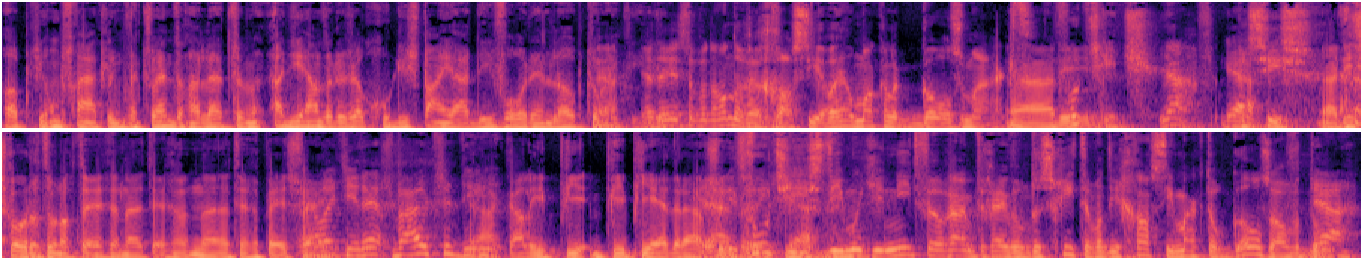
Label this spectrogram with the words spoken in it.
op die omschakeling van Twente gaan letten. Die andere is ook goed, die Spanjaard die voorin loopt. Ja. die? Ja, er is toch een andere gast die al heel makkelijk goals maakt. Ja, Ja, die, ja, Ja. precies. ja, die scoorde toen nog tegen, eh, tegen, eh, tegen PSV. En hoe heet die rechtsbuiten? Die, Ja, Kali Pi- Pi- Piedra. Ja, die voetjes, die moet je niet veel ruimte geven om te schieten. Want die gast die maakt toch goals af en toe. ja,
